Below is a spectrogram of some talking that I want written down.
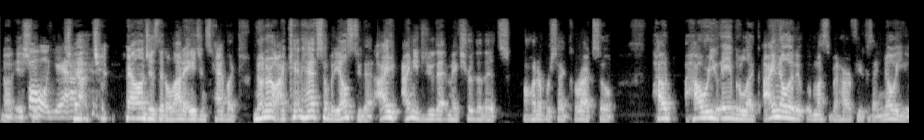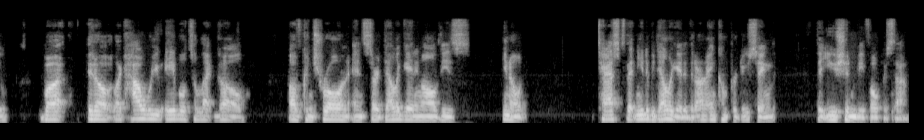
not issue. Oh yeah. challenges that a lot of agents have. Like, no, no, no, I can't have somebody else do that. I I need to do that and make sure that it's 100% correct. So how how were you able to like? I know that it must have been hard for you because I know you, but you know, like how were you able to let go of control and, and start delegating all these, you know, tasks that need to be delegated that aren't income producing that you shouldn't be focused on?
